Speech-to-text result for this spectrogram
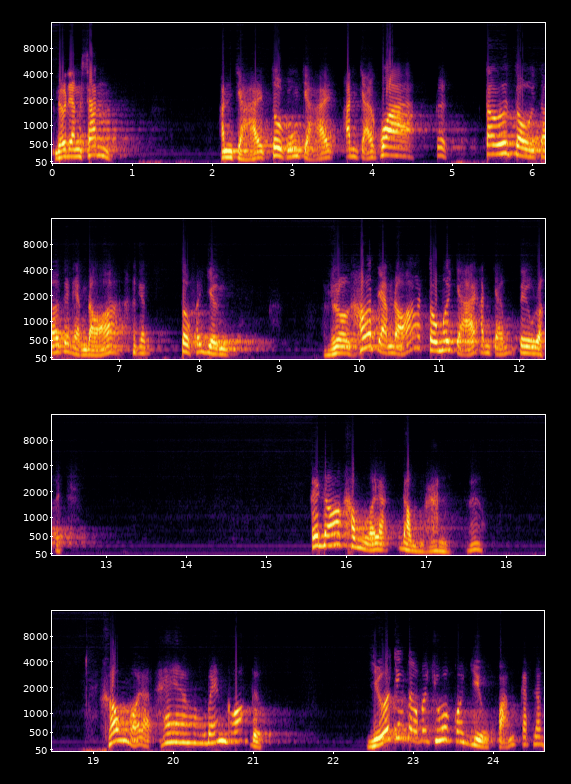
Đợi đèn xanh. Anh chạy, tôi cũng chạy. Anh chạy qua tới tôi tới cái đèn đỏ. Tôi phải dừng. Rồi hết đèn đỏ, tôi mới chạy. Anh chạy mục tiêu rồi. Cái đó không gọi là đồng hành không? Gọi là theo bén gót được. Giữa chúng ta với Chúa có nhiều khoảng cách lắm.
